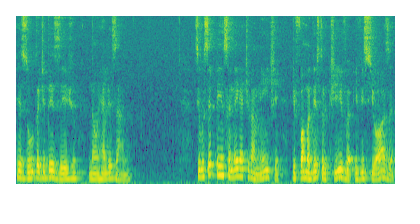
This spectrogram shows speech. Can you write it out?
resulta de desejo não realizado. Se você pensa negativamente, de forma destrutiva e viciosa,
